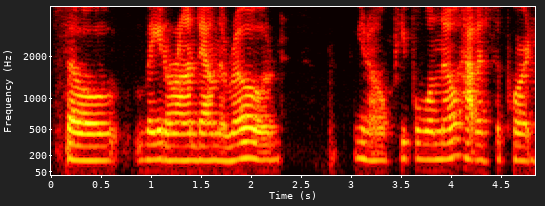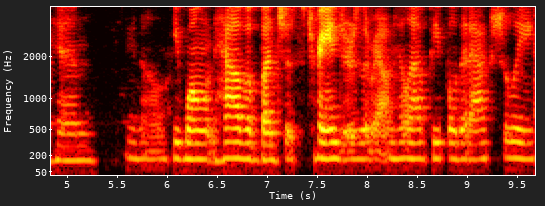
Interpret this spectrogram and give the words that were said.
So later on down the road, you know, people will know how to support him. You know, he won't have a bunch of strangers around. He'll have people that actually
